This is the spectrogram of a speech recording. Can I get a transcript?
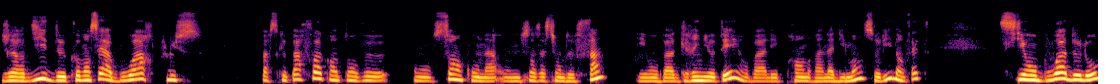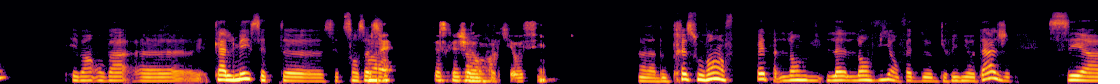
je leur dis de commencer à boire plus. Parce que parfois, quand on veut, on sent qu'on a une sensation de faim et on va grignoter, on va aller prendre un aliment solide, en fait. Si on boit de l'eau, eh ben, on va calmer cette, cette sensation. c'est ce que j'ai remarqué aussi donc très souvent, en fait, l'envie en fait de grignotage, c'est un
